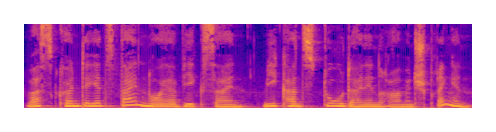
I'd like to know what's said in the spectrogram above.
Was könnte jetzt dein neuer Weg sein? Wie kannst du deinen Rahmen sprengen?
